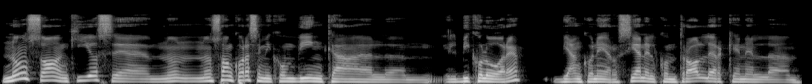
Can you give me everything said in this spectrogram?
Non so anch'io se... Non, non so ancora se mi convinca il, il bicolore, bianco-nero, sia nel controller che, nel,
